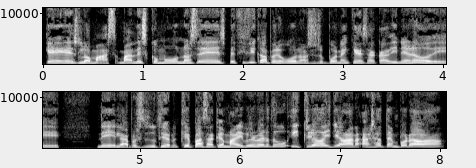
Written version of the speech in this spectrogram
que es lo más, ¿vale? Es como, no se especifica, pero bueno, se supone que saca dinero de, de la prostitución. ¿Qué pasa? Que Maribel Verdú y Chloe llegan a esa temporada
